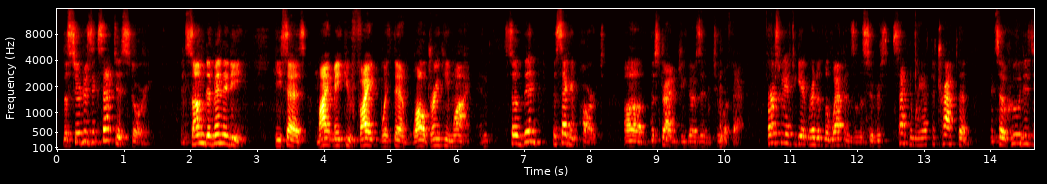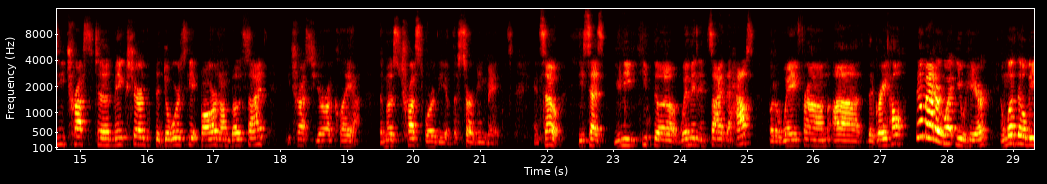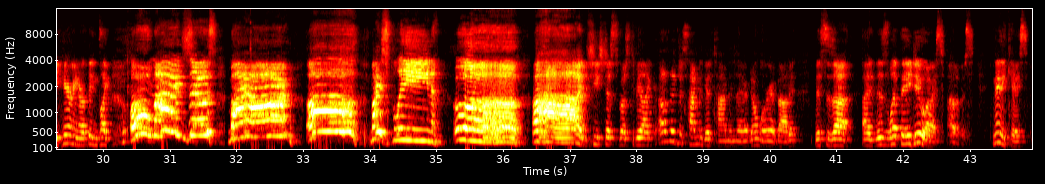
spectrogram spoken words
the suitors accept his story. And some divinity, he says, might make you fight with them while drinking wine. And so then the second part of the strategy goes into effect. First, we have to get rid of the weapons of the suitors. Second, we have to trap them. And so, who does he trust to make sure that the doors get barred on both sides? He trusts Eurycleia, the most trustworthy of the serving maids. And so, he says, you need to keep the women inside the house, but away from uh, the Great Hall, no matter what you hear. And what they'll be hearing are things like, Oh, my Zeus! My arm! Oh, my spleen! Oh, ah! She's just supposed to be like, Oh, they're just having a good time in there. Don't worry about it. This is, uh, uh this is what they do, I suppose. In any case,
